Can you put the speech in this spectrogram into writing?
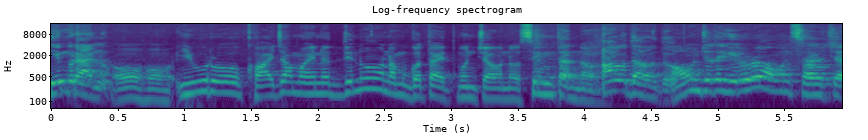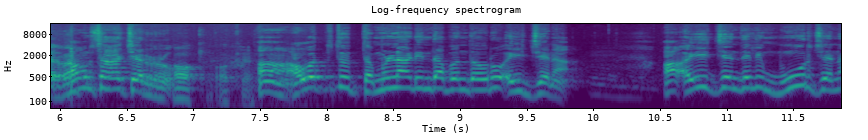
ಇಮ್ರಾನ್. ಓಹೋ ಇವರು ಖ್ವಾಜಾ ಮೊಯಿನುದ್ದೀನು ನಮ್ಗೆ ಗೊತ್ತಾಯ್ತು ಮುಂಚೆ ಅವನು ಸಿಂತನ್ ಹೌದೌದು. ಅವನ ಜೊತೆಗೆ ಇರೋರು ಅವನ ಸಹಚರರು. ಅವನ ಸಹಚರರು. Okay okay. ಆ, ಅವತ್ತು ತಮಿಳ್ನಾಡಿಂದ ಬಂದವರು ಐದು ಜನ. ಆ ಐದು ಜನದಲ್ಲಿ ಮೂರು ಜನ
